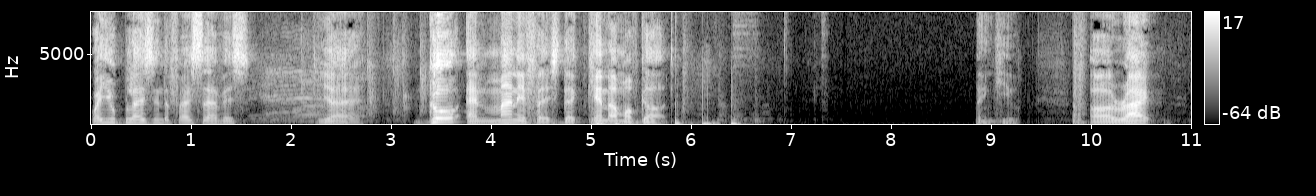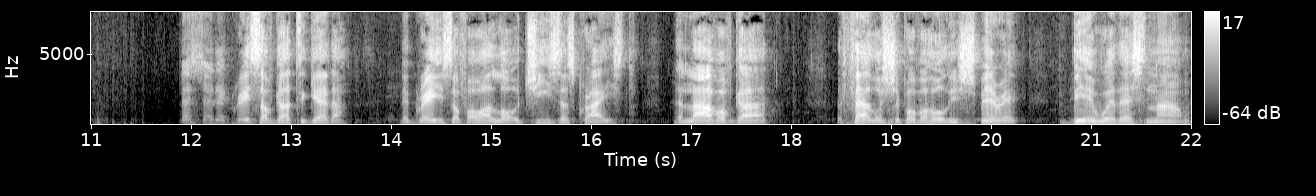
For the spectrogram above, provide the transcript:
Were you blessed in the first service? Yeah. Go and manifest the kingdom of God. Thank you. All right. Let's share the grace of God together. The grace of our Lord Jesus Christ, the love of God, the fellowship of the Holy Spirit be with us now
